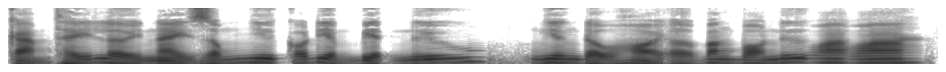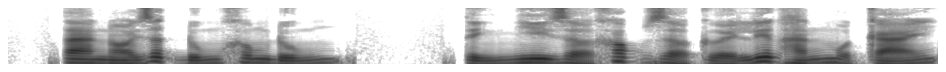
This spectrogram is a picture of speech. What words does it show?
cảm thấy lời này giống như có điểm biệt nữ, nghiêng đầu hỏi ở băng bó nữ hoa hoa, ta nói rất đúng không đúng. Tình nhi giờ khóc giờ cười liếc hắn một cái,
